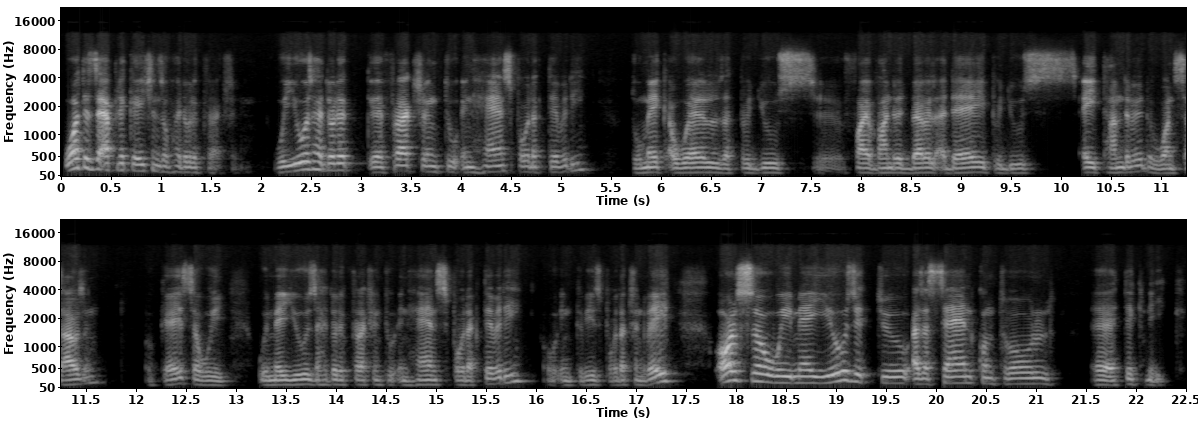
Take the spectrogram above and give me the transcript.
what is the applications of hydraulic fracturing? We use hydraulic uh, fracturing to enhance productivity, to make a well that produce uh, 500 barrel a day, produce 800 or 1000. Okay, so we, we may use hydraulic fracturing to enhance productivity or increase production rate. Also, we may use it to as a sand control uh, technique.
